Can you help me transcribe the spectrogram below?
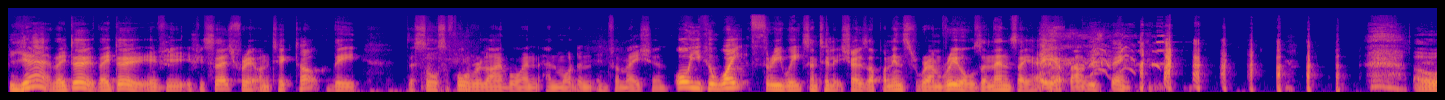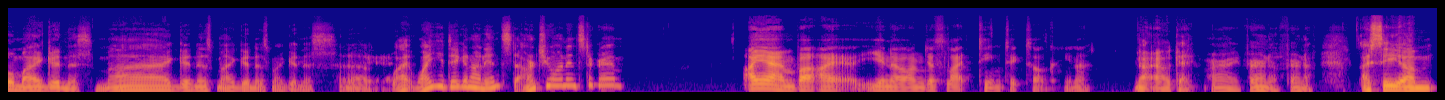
Yeah, they do. They do. If you if you search for it on TikTok, the the source of all reliable and, and modern information. Or you can wait three weeks until it shows up on Instagram Reels and then say, Hey, I found this thing. Oh my goodness, my goodness, my goodness, my goodness. Uh, why why are you digging on Insta? Aren't you on Instagram? I am, but I, you know, I'm just like Team TikTok, you know. No, okay, all right, fair enough, fair enough. I see. Um,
